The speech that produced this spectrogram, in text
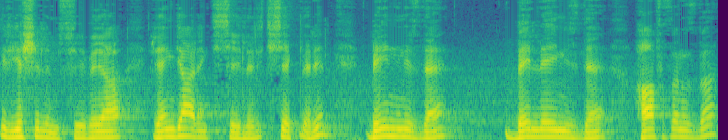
bir yeşilimsi veya rengarenk çiçekleri, çiçekleri beyninizde, belleğinizde, hafızanızda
